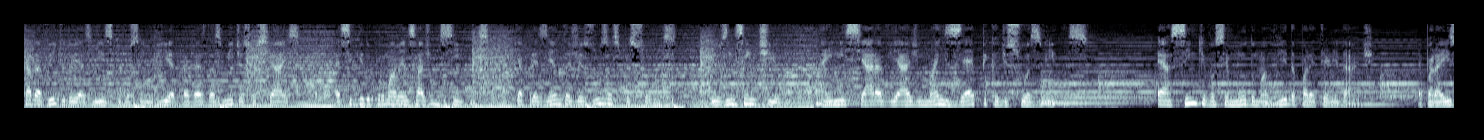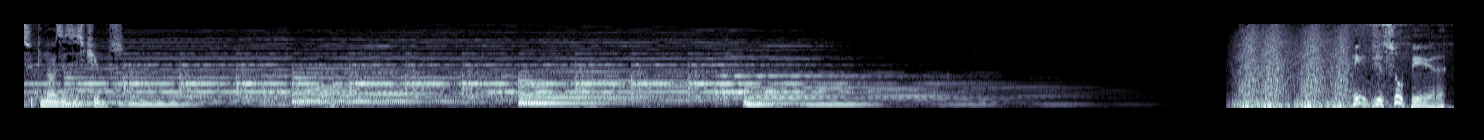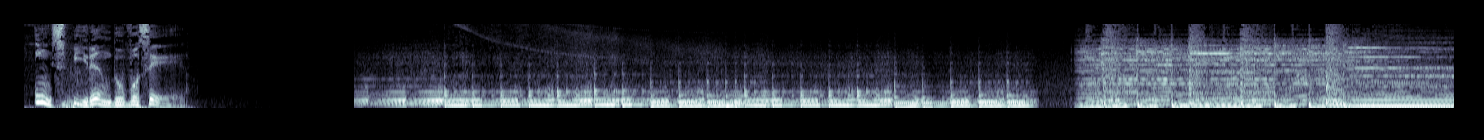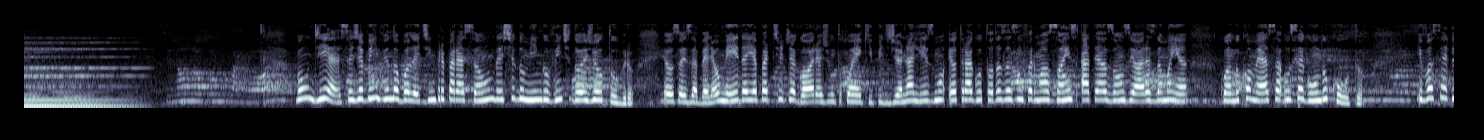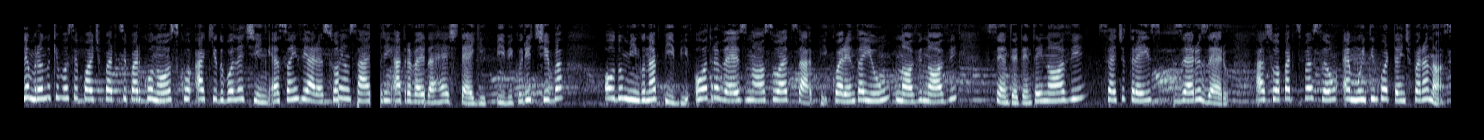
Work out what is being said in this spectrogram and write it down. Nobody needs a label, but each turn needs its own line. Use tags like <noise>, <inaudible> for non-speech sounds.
Cada vídeo do Yasmis que você envia através das mídias sociais é seguido por uma mensagem simples que apresenta Jesus às pessoas e os incentiva a iniciar a viagem mais épica de suas vidas. É assim que você muda uma vida para a eternidade. É para isso que nós existimos.
Rede Super, inspirando você.
Dia, seja bem-vindo ao Boletim Preparação deste domingo 22 de outubro. Eu sou Isabelle Almeida e a partir de agora, junto com a equipe de jornalismo, eu trago todas as informações até às 11 horas da manhã, quando começa o segundo culto. E você, lembrando que você pode participar conosco aqui do boletim, é só enviar a sua mensagem através da hashtag PIBCuritiba ou Domingo na PIB, ou através do nosso WhatsApp 41 99 189 7300. A sua participação é muito importante para nós.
